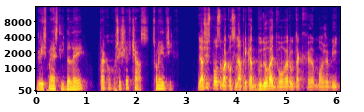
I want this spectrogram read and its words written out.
když jsme je slíbili, tak přišli včas, co nejdřív. Ďalší spôsob, ako si napríklad budovať dôveru, tak e, môže byť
